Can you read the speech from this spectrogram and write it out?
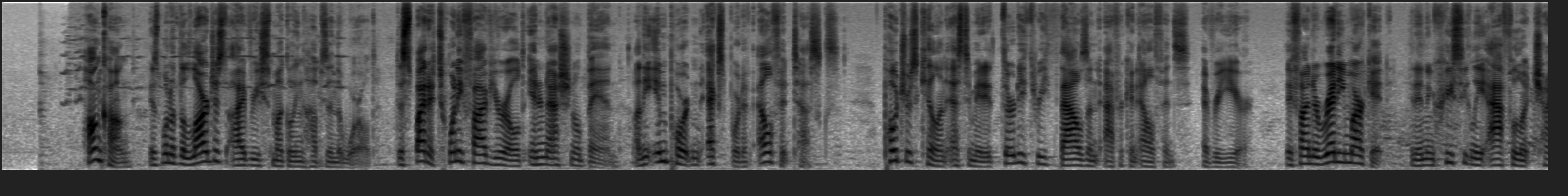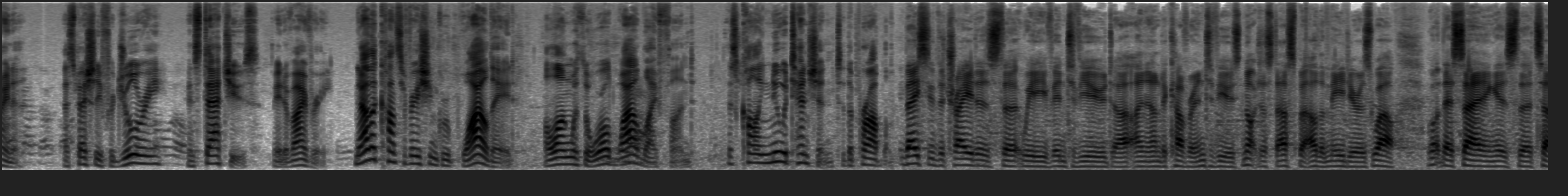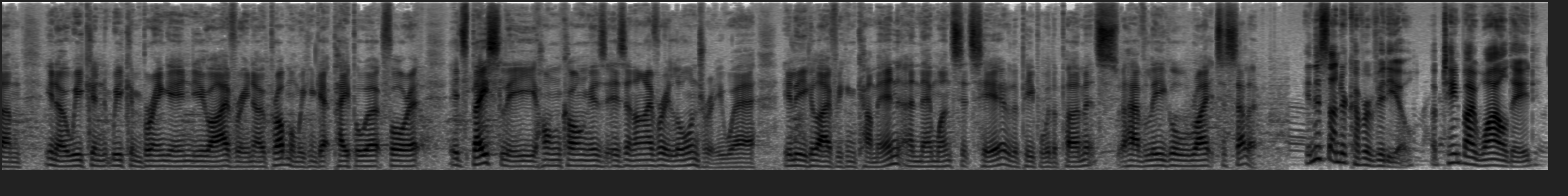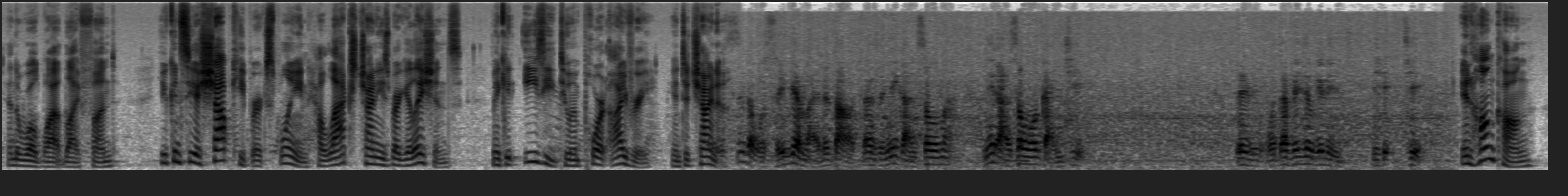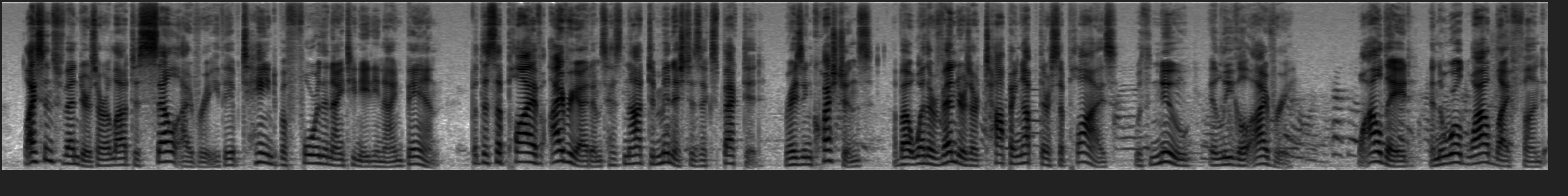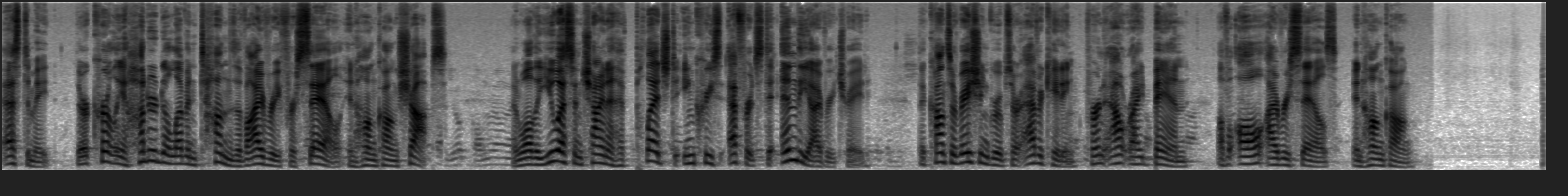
Hong Kong is one of the largest ivory smuggling hubs in the world, despite a 25 year old international ban on the import and export of elephant tusks poachers kill an estimated 33,000 African elephants every year. They find a ready market in an increasingly affluent China, especially for jewelry and statues made of ivory. Now the conservation group WildAid, along with the World Wildlife Fund, is calling new attention to the problem. Basically, the traders that we've interviewed uh, in undercover interviews, not just us but other media as well, what they're saying is that um, you know we can we can bring in new ivory, no problem. We can get paperwork for it. It's basically Hong Kong is, is an ivory laundry where illegal ivory can come in, and then once it's here, the people with the permits have legal right to sell it. In this undercover video, obtained by WildAid and the World Wildlife Fund, you can see a shopkeeper explain how lax Chinese regulations make it easy to import ivory into China. In Hong Kong, licensed vendors are allowed to sell ivory they obtained before the 1989 ban. But the supply of ivory items has not diminished as expected, raising questions about whether vendors are topping up their supplies with new illegal ivory. WildAid and the World Wildlife Fund estimate there are currently 111 tons of ivory for sale in Hong Kong shops. And while the US and China have pledged to increase efforts to end the ivory trade, the conservation groups are advocating for an outright ban of all ivory sales in Hong Kong.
